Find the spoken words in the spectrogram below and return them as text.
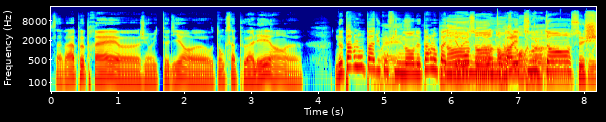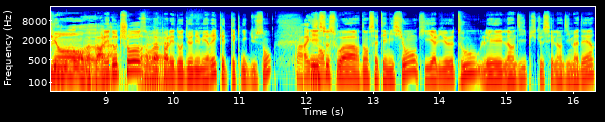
Ça va à peu près, euh, j'ai envie de te dire, euh, autant que ça peut aller. hein, euh. Ne parlons pas du Ouais, confinement, ne parlons pas Non, du virus, non, on entend non, parler je pense tout le temps, euh, c'est chiant, on va euh, parler d'autre chose, on va parler d'audio numérique et de technique du son. Par Et exemple. ce soir, dans cette émission, qui a lieu tous les lundis, puisque c'est lundi madère,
